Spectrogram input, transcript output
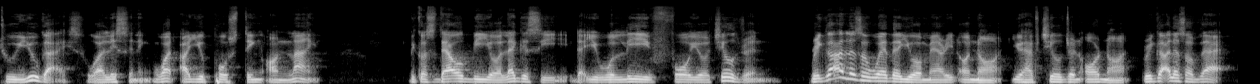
to you guys who are listening. What are you posting online? Because that will be your legacy that you will leave for your children. Regardless of whether you are married or not you have children or not regardless of that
